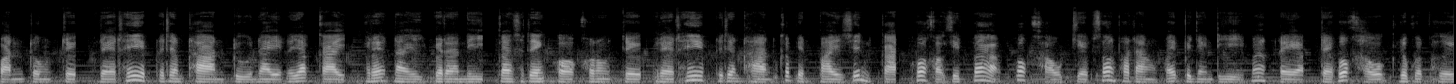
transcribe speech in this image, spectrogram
วรรค์ตรงเจอแด่เทพและทำทานอยู่ในระยะไกลและในเวลานี้การแสดงออกของเจอแด่เทพและทำทานก็เปลี่ยนไปเช่นกัน พวกเขาคิดว่าพวกเขาเก็บซ่อนพลังไว้เป็นอย่างดีมากแล้วแต่พวกเขากระเปิดเผย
